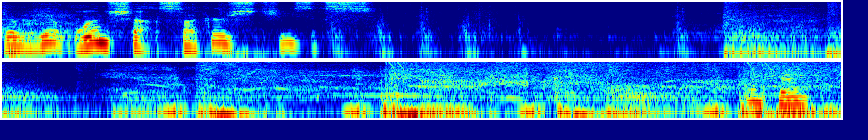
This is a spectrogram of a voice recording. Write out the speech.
Never get one shot, suckers. Jesus. Okay.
